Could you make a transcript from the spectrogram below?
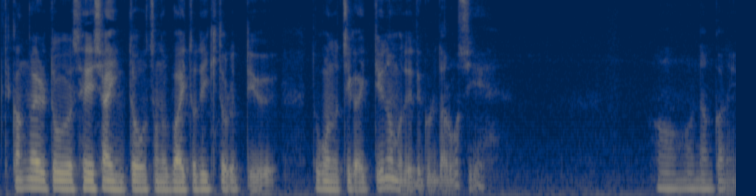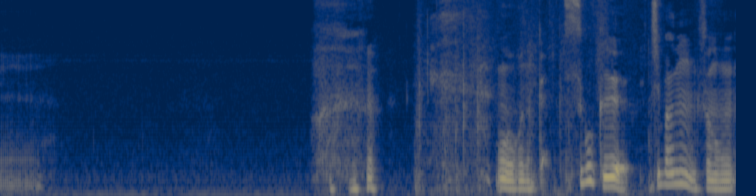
って考えると正社員とそのバイトで生きとるっていうとこの違いっていうのも出てくるだろうし。あーなんかね。もうなんかすごく一番その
